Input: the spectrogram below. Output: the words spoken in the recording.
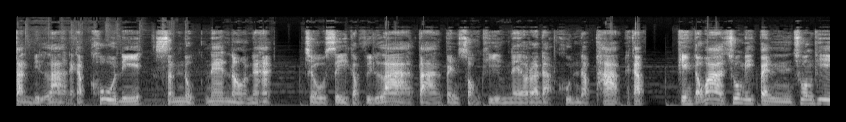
ตันวิลล่านะครับคู่นี้สนุกแน่นอนนะฮะ เชลซีกับวิลล่าต่างเป็น 2 ทีมในระดับคุณภาพนะครับ เพียงแต่ว่าช่วงนี้เป็นช่วงที่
